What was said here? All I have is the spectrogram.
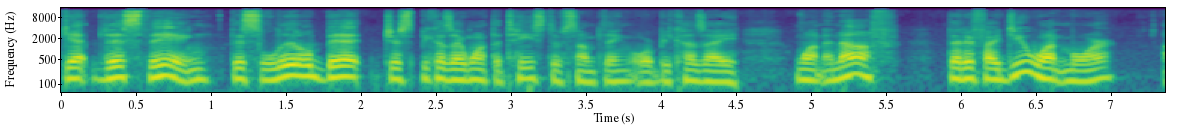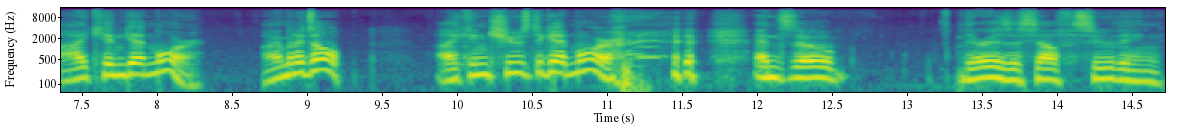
get this thing, this little bit, just because I want the taste of something or because I want enough, that if I do want more, I can get more. I'm an adult. I can choose to get more. and so there is a self-soothing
